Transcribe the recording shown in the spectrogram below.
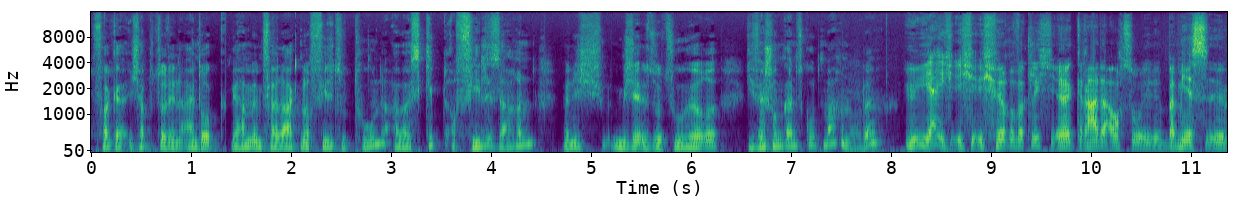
Volker, ich habe so den Eindruck, wir haben im Verlag noch viel zu tun, aber es gibt auch viele Sachen, wenn ich Michael so zuhöre, die wir schon ganz gut machen, oder? Ja, ich, ich, ich höre wirklich äh, gerade auch so, bei mir ist äh,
